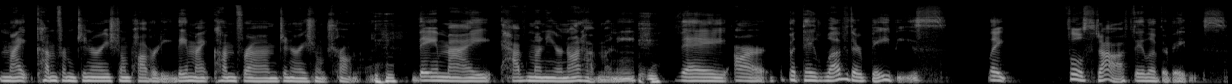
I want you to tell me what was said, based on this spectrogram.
might come from generational poverty. They might come from generational trauma. Mhm. They might have money or not have money. Mhm. They are, but they love their babies. Like, full stop, they love their babies.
